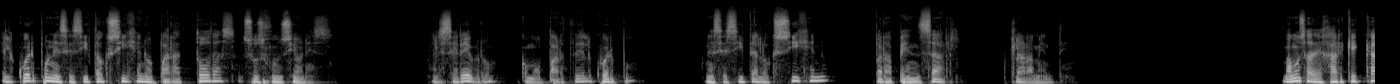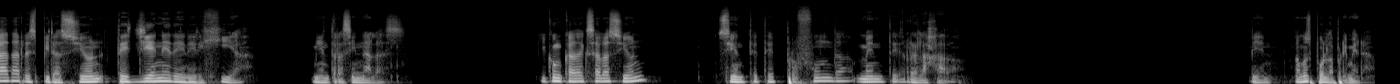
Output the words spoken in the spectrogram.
El cuerpo necesita oxígeno para todas sus funciones. El cerebro, como parte del cuerpo, necesita el oxígeno para pensar claramente. Vamos a dejar que cada respiración te llene de energía mientras inhalas y con cada exhalación siéntete profundamente relajado. Bien, vamos por la primera.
